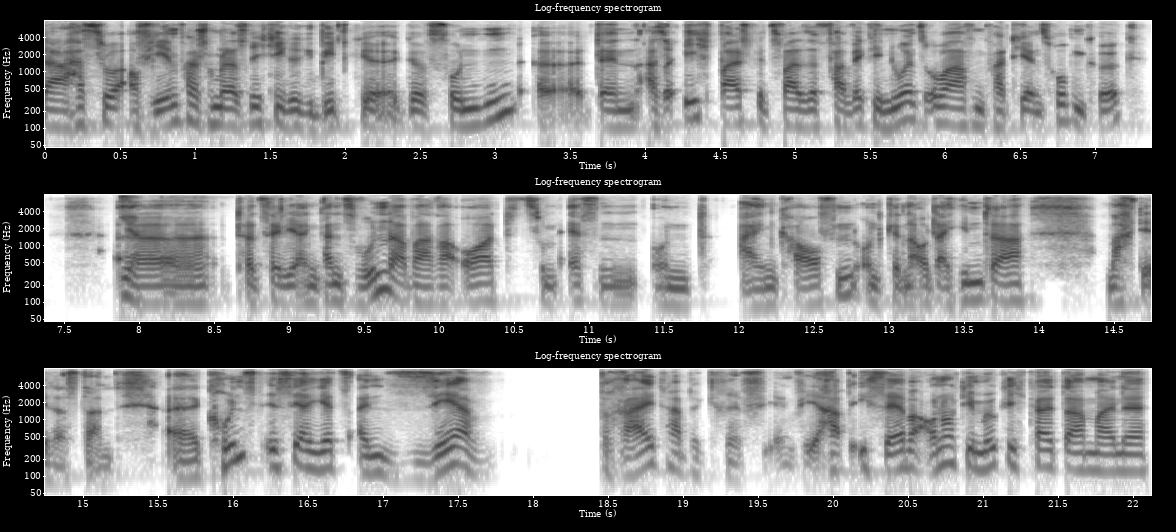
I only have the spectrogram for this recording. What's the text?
Da hast du auf jeden Fall schon mal das richtige Gebiet ge gefunden. Äh, denn also ich beispielsweise fahre wirklich nur ins Oberhafenquartier ins Hobenkirk. Ja. Äh, tatsächlich ein ganz wunderbarer Ort zum Essen und einkaufen und genau dahinter macht ihr das dann. Äh, Kunst ist ja jetzt ein sehr breiter Begriff irgendwie. Habe ich selber auch noch die Möglichkeit, da meine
